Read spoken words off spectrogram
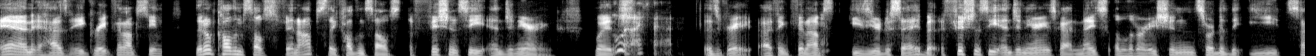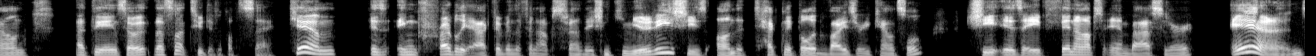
and it has a great FinOps team. They don't call themselves FinOps, they call themselves efficiency engineering, which Ooh, I like that. is great. I think FinOps easier to say, but efficiency engineering's got a nice alliteration, sort of the E sound at the end. So that's not too difficult to say. Kim is incredibly active in the FinOps Foundation community. She's on the Technical Advisory Council. She is a FinOps ambassador. And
